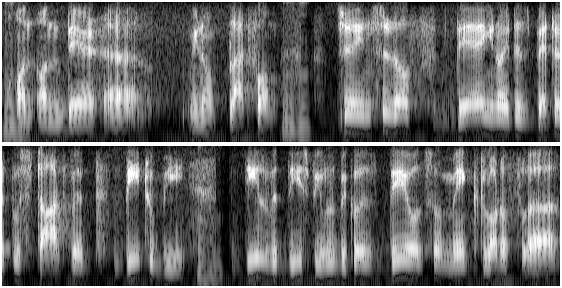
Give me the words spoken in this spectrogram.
mm-hmm. on on their uh, you know platform. Mm-hmm. So instead of there, you know, it is better to start with B2B, mm-hmm. deal with these people because they also make a lot of uh,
